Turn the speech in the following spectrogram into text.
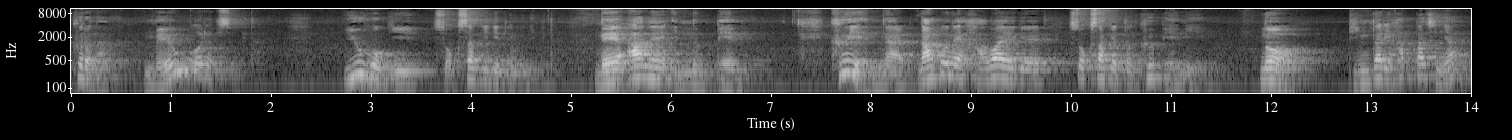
그러나 매우 어렵습니다. 유혹이 속삭이기 때문입니다. 내 안에 있는 뱀, 그 옛날 낙원의 하와에게 속삭였던 그 뱀이 너 빙다리 핫바지냐?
